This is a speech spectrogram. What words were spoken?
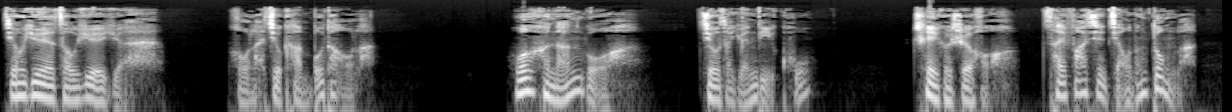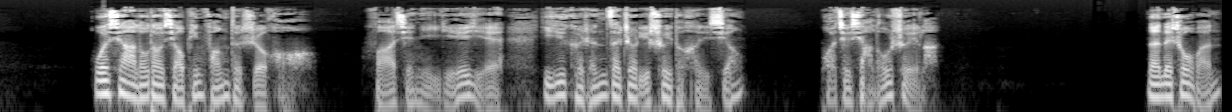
就越走越远，后来就看不到了。我很难过，就在原地哭。这个时候。才发现脚能动了。我下楼到小平房的时候，发现你爷爷一个人在这里睡得很香，我就下楼睡了。奶奶说完，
